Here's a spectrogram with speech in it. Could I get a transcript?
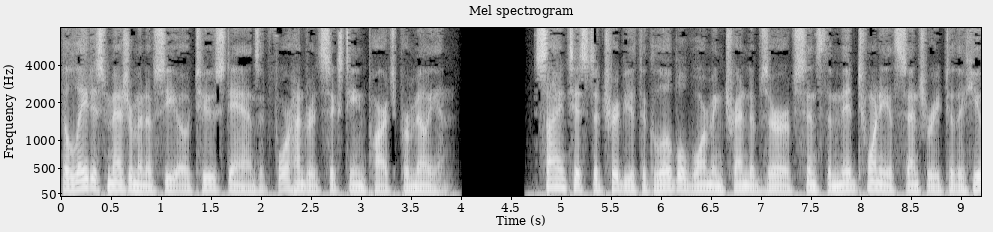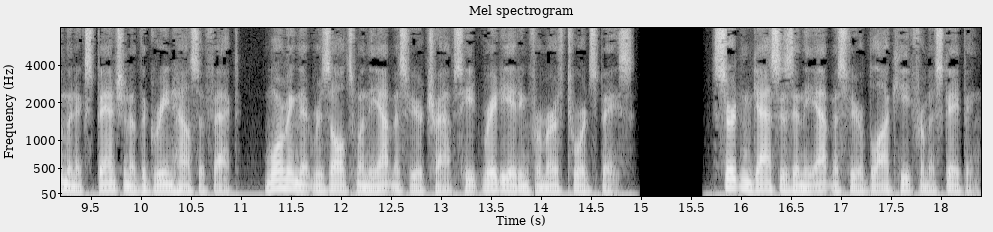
The latest measurement of CO2 stands at 416 parts per million. Scientists attribute the global warming trend observed since the mid 20th century to the human expansion of the greenhouse effect, warming that results when the atmosphere traps heat radiating from Earth toward space. Certain gases in the atmosphere block heat from escaping.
